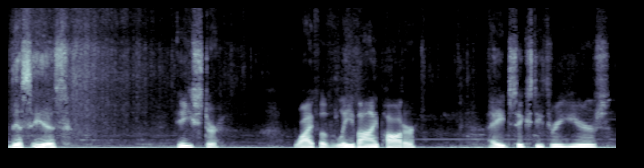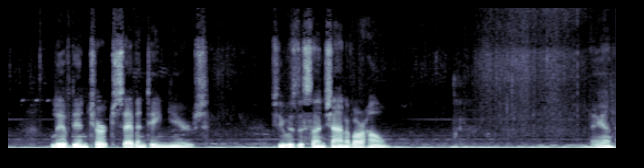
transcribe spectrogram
This is Easter, wife of Levi Potter, age 63 years, lived in church 17 years. She was the sunshine of our home. And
